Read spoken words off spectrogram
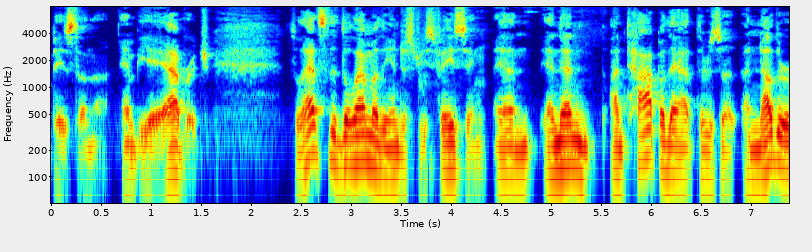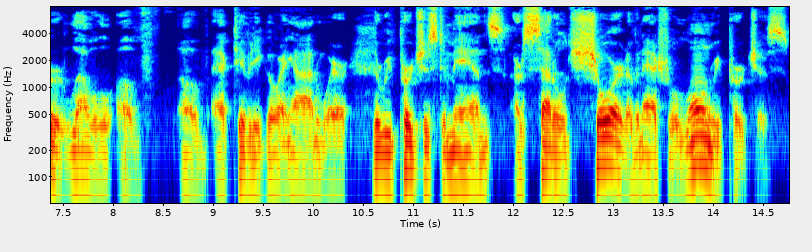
based on the MBA average. So that's the dilemma the industry is facing, and and then on top of that, there's a, another level of of activity going on where the repurchase demands are settled short of an actual loan repurchase.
